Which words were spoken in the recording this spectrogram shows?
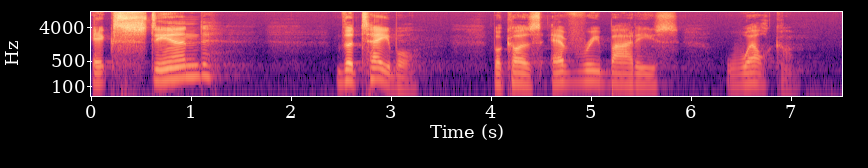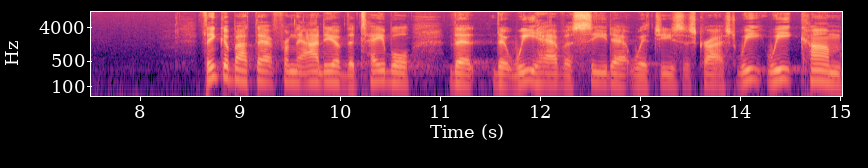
extend the table because everybody's welcome. Think about that from the idea of the table that, that we have a seat at with Jesus Christ. We, we come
